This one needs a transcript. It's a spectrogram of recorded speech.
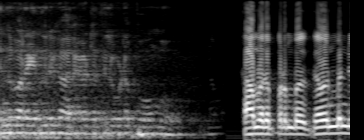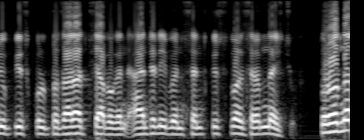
എന്ന് പറയുന്ന ഒരു കാലഘട്ടത്തിലൂടെ പോകുമ്പോൾ Thamaraparambu government U P school പ്രധാനാധ്യാപകൻ ആന്റണി ബെൻസൺ ക്വിസ് മത്സരം നയിച്ചു. തുടർന്ന്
